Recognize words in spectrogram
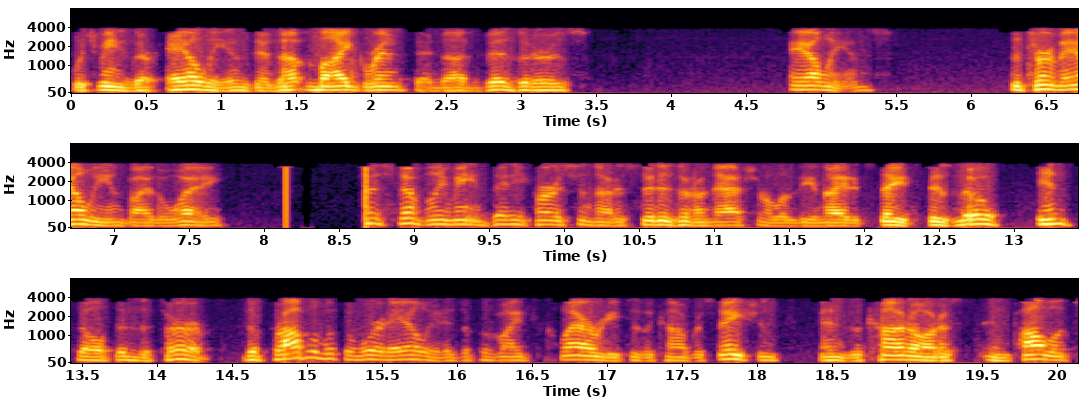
which means they're aliens. They're not migrants. They're not visitors. Aliens. The term alien, by the way, simply means any person not a citizen or national of the United States. There's no insult in the term. The problem with the word alien is it provides clarity to the conversation, and the con artists in politics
